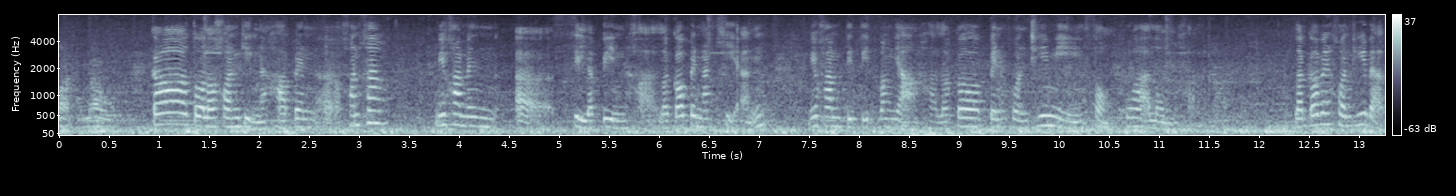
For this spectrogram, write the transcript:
บาทของเรา ก็ตัวละครกิ่งนะคะ เป็นเอ่อค่อนข้างมีความเป็นเอ่อศิลปินค่ะ แล้วก็เป็นนักเขียน มีความติดติดๆบางอย่างค่ะ แล้วก็เป็นคนที่มีสองขั้วอารมณ์ค่ะ แล้วก็เป็นคนที่แบบ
